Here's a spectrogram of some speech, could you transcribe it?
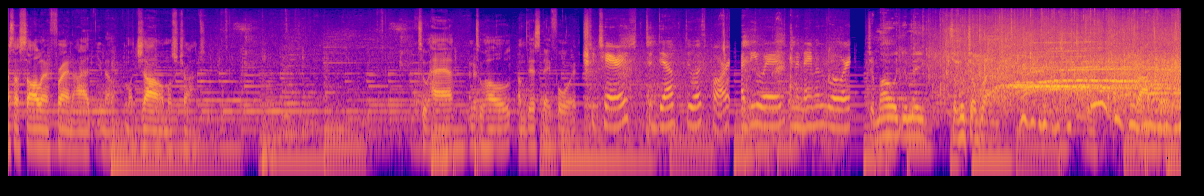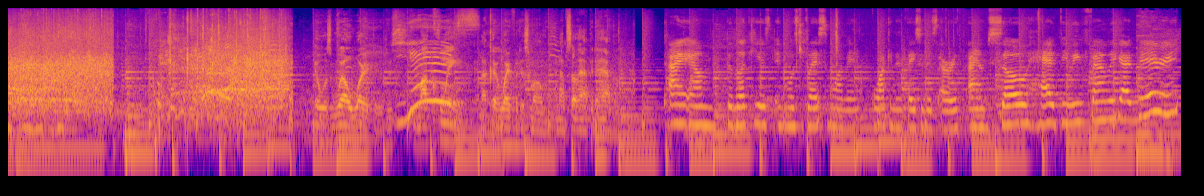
Once I saw her in front, I, you know, my jaw almost dropped. To have and to hold, I'm this day forward. To cherish, to death do us part. I do it in the name of the Lord. Jamal, you may salute your bride. It was well worth it. This is my queen, and I couldn't wait for this moment, and I'm so happy to have her. I am the luckiest and most blessed woman walking the face of this earth. I am so happy we finally got married.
